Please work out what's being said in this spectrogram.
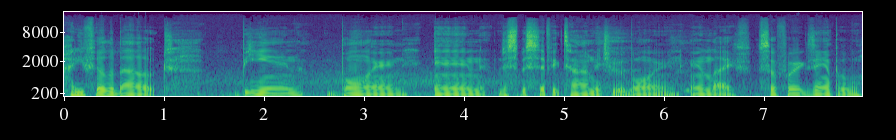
How do you feel about being born in the specific time that you were born in life? So, for example,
